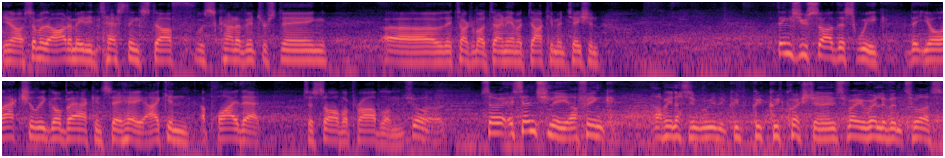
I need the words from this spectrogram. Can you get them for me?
you know, some of the automated testing stuff was kind of interesting. Uh, they talked about dynamic documentation. Things you saw this week that you'll actually go back and say, hey, I can apply that to solve a problem. Sure. So essentially, I think, I mean, that's a really good, good, good question, and it's very relevant to us.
